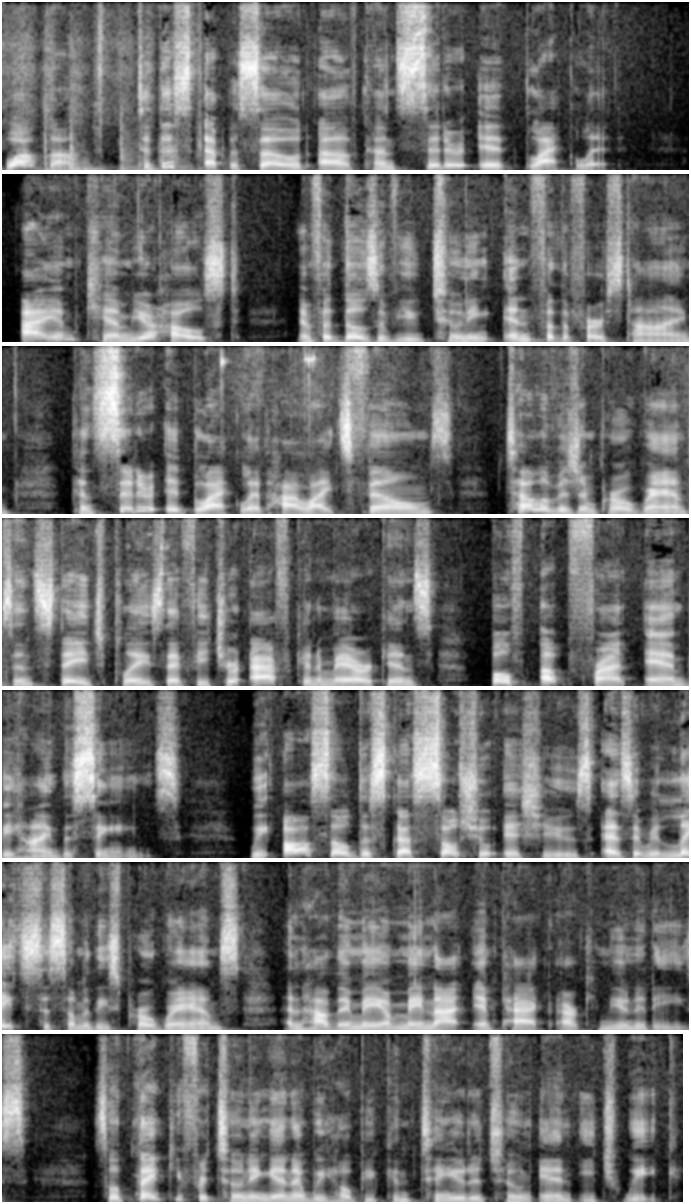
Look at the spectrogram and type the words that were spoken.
Welcome to this episode of Consider It Blacklit. I am Kim, your host, and for those of you tuning in for the first time, Consider It Blacklit highlights films, television programs, and stage plays that feature African Americans both up front and behind the scenes. We also discuss social issues as it relates to some of these programs and how they may or may not impact our communities. So thank you for tuning in, and we hope you continue to tune in each week.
